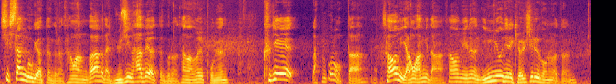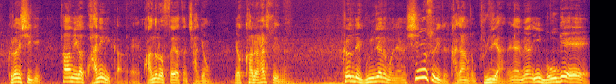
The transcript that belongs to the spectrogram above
식상국의 어떤 그런 상황과 그 다음에 유진합의 어떤 그런 상황을 보면 크게 나쁠 건 없다. 사오미 양호합니다. 사오미는 임묘진의 결실을 보는 어떤 그런 시기. 사오미가 관이니까, 예, 관으로서의 어떤 작용, 역할을 할 수 있는. 그런데 문제는 뭐냐면 신유술이 가장 좀 불리한. 왜냐하면 이 목에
